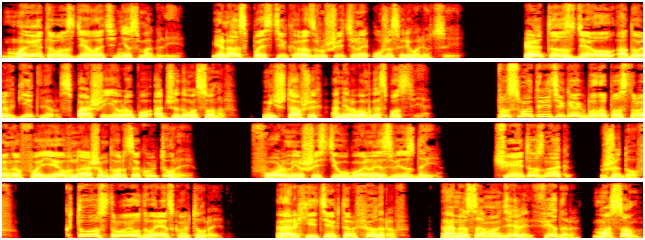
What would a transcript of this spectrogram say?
Мы этого сделать не смогли, и нас постиг разрушительный ужас революции. Это сделал Адольф Гитлер, спасший Европу от жидомасонов, мечтавших о мировом господстве. Посмотрите, как было построено фойе в нашем Дворце культуры. В форме шестиугольной звезды. Чей это знак? Жидов. Кто строил Дворец культуры? Архитектор Федоров. А на самом деле Федор — масон.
